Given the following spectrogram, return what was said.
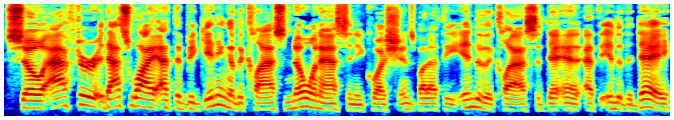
So after that's why at the beginning of the class, no one asks any questions, but at the end of the class, at the end of the day,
